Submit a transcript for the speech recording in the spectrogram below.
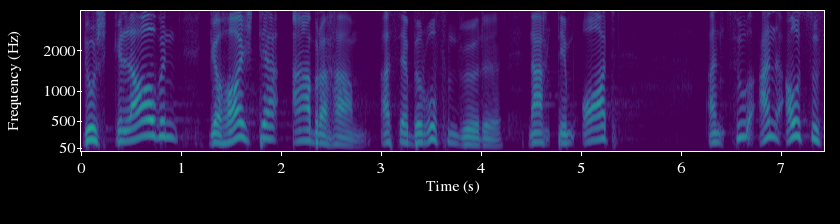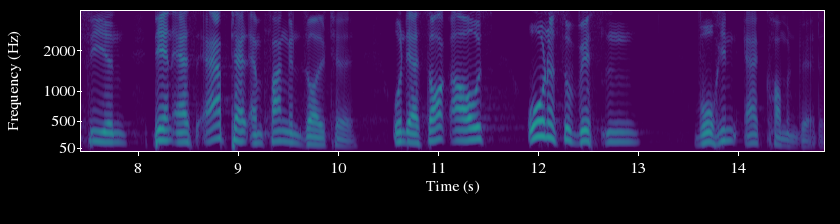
Durch Glauben gehorchte Abraham, als er berufen würde, nach dem Ort auszuziehen, den er als Erbteil empfangen sollte. Und er sorgt aus, ohne zu wissen, wohin er kommen würde.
